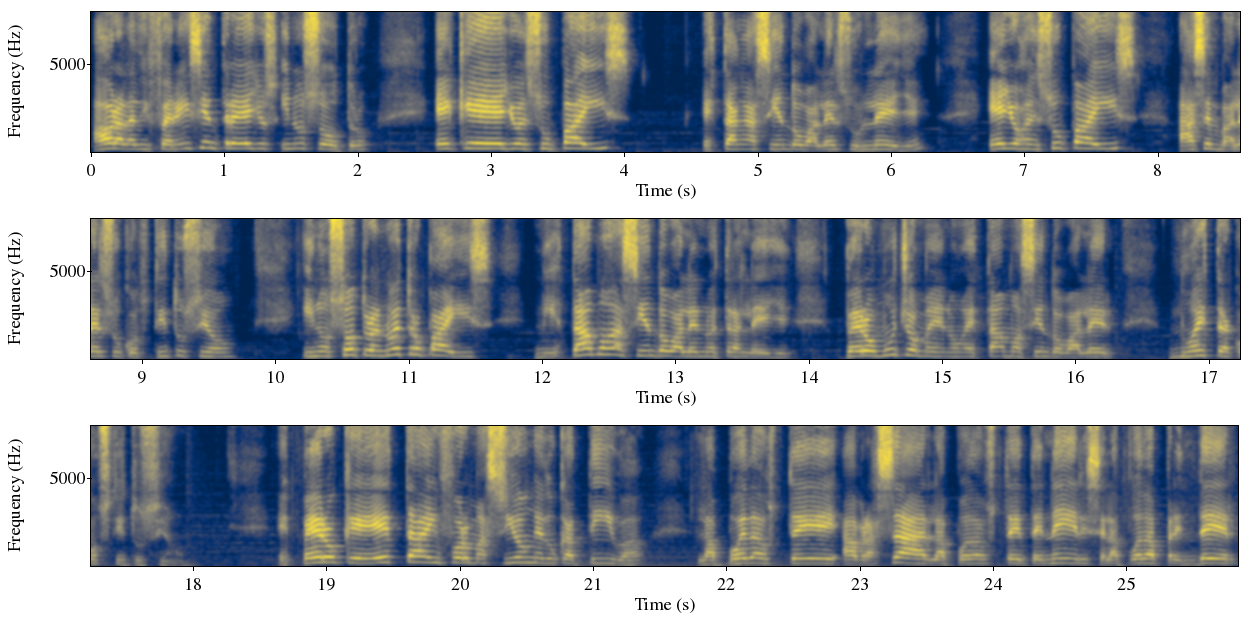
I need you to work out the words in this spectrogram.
Ahora, la diferencia entre ellos y nosotros es que ellos en su país están haciendo valer sus leyes, ellos en su país hacen valer su constitución y nosotros en nuestro país ni estamos haciendo valer nuestras leyes, pero mucho menos estamos haciendo valer nuestra constitución. Espero que esta información educativa la pueda usted abrazar, la pueda usted tener, se la pueda aprender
